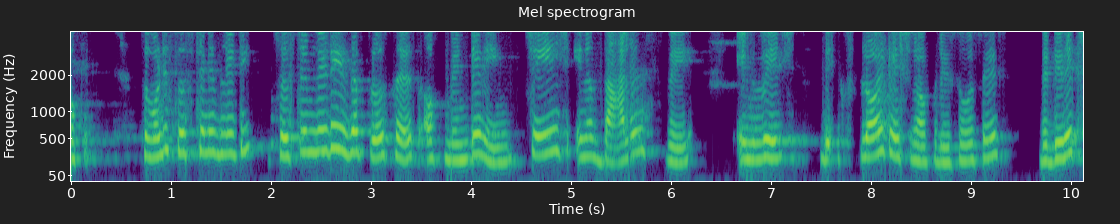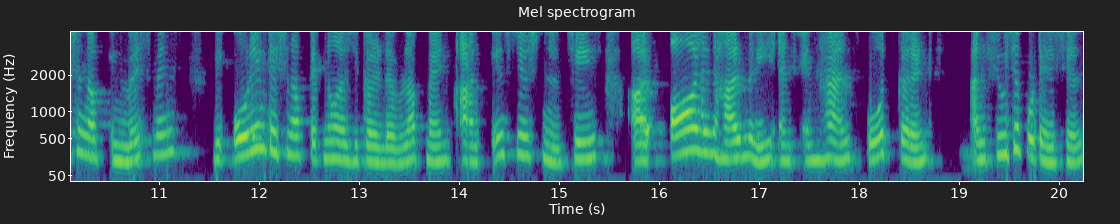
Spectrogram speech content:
Okay. So what is sustainability? Sustainability is a process of maintaining change in a balanced way in which the exploitation of resources, the direction of investments, the orientation of technological development and institutional change are all in harmony and enhance both current and future potential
